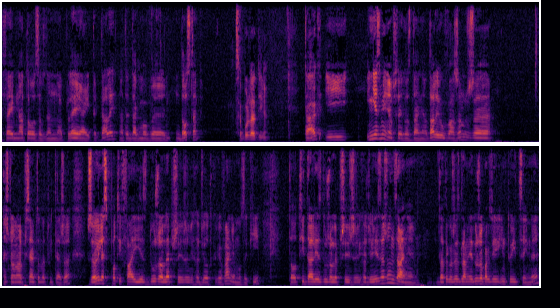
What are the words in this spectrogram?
fame na to ze względu na Playa i tak dalej, na ten darmowy dostęp. Cebula Deal. Tak, i, i nie zmieniam swojego zdania. Dalej uważam, że. Zresztą napisałem to na Twitterze, że o ile Spotify jest dużo lepszy, jeżeli chodzi o odkrywanie muzyki, to Tidal jest dużo lepszy, jeżeli chodzi o jej zarządzanie. Dlatego, że jest dla mnie dużo bardziej intuicyjny.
